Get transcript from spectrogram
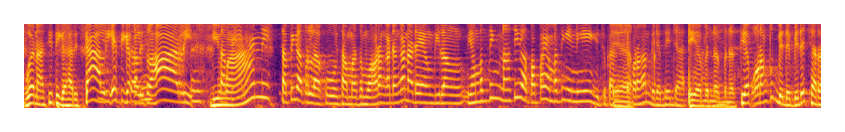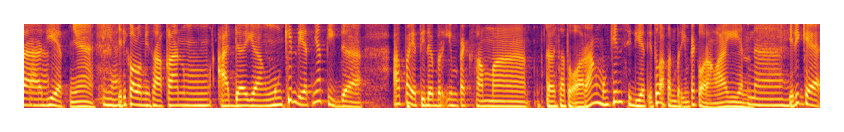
Gue nasi tiga hari sekali, eh tiga kali sehari. Gimana nih? Tapi nggak berlaku sama semua orang. Kadang kan ada yang bilang yang penting nasi nggak apa-apa, yang penting ini gitu kan. Iya. Setiap orang kan beda-beda. Iya benar-benar. Tiap orang tuh beda-beda cara, dietnya. Iya. Jadi kalau misalkan ada yang mungkin dietnya tidak apa ya tidak berimpact sama eh, satu orang, mungkin si diet itu akan berimpact ke orang lain. Nah, Jadi kayak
